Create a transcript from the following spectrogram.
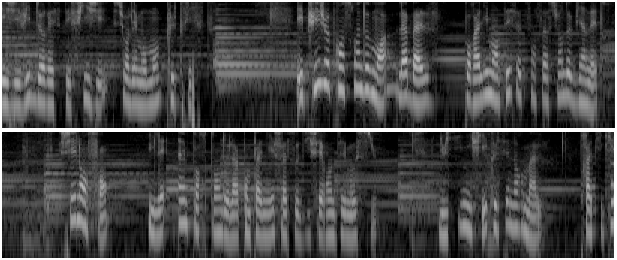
et j'évite de rester figé sur les moments plus tristes. Et puis je prends soin de moi, la base, pour alimenter cette sensation de bien-être. Chez l'enfant, il est important de l'accompagner face aux différentes émotions, lui signifier que c'est normal, pratiquer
